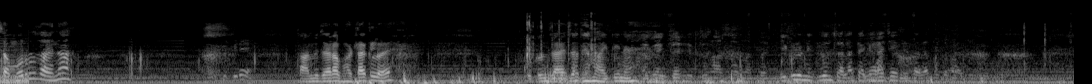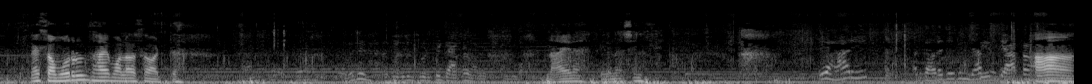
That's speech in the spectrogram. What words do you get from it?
समोरच आहे ना. आम्ही जरा भटकलोय. कुठून जायचं ते माहिती नाही. इकडून इकडून चला त्या घराच्या इथे चला नाही समोरूनच आहे मला असं वाटतं. नाही ना ते नसेल. हा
